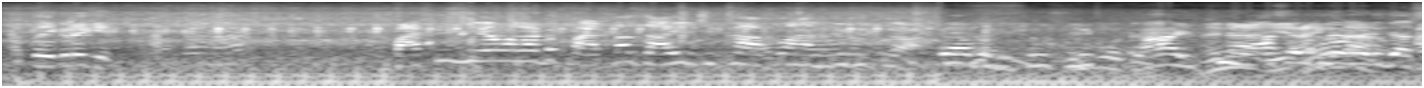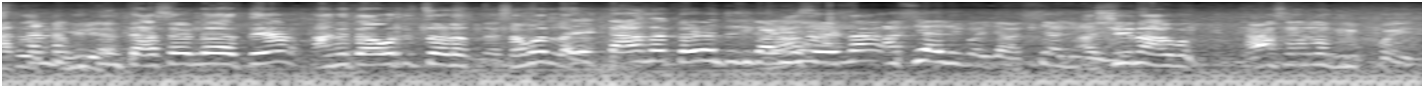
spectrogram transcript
आता इकडे घे मला वाटतं पाटला जाईल आपण आणली त्या साईडला जाते आणि त्यावरती चढत नाही समजलं काम कर तुझी गाडी साईडला? अशी आली पाहिजे अशी आली अशी ना बघ त्या साईडला ग्रिप पाहिजे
